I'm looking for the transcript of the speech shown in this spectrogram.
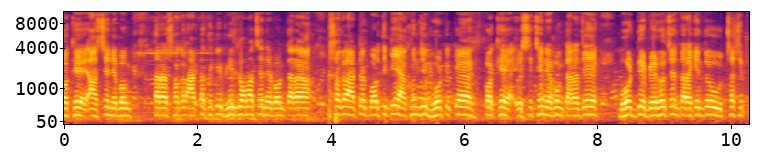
কক্ষে আসছেন এবং তারা সকাল আটটা থেকে ভিড় জমাচ্ছেন এবং তারা সকাল আটটার পর থেকে এখন যে ভোট কক্ষে এসেছেন এবং তারা যে ভোট দিয়ে বের হচ্ছেন, তারা কিন্তু উচ্ছ্বাসিত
